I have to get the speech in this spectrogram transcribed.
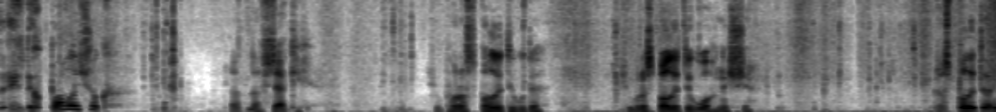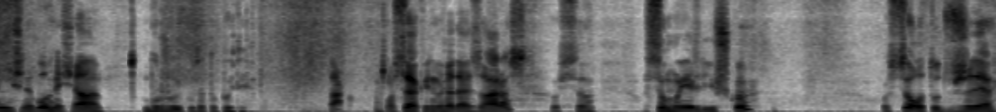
різних паличок. Так, на всякий. Щоб розпалити буде. Щоб розпалити вогнище. Розпалити верніше не вогнище, а буржуйку затопити. Так, ось як він виглядає зараз. Ось, ось моє ліжко. Ось тут вже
